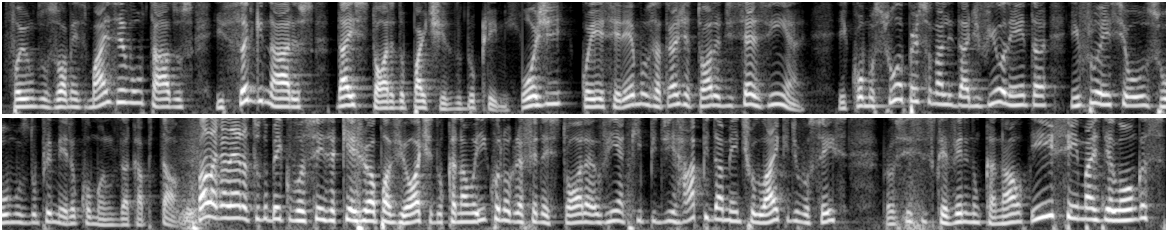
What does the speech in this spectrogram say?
foi um dos homens mais revoltados e sanguinários da história do partido do crime. Hoje conheceremos a trajetória de Cezinha e como sua personalidade violenta influenciou os rumos do primeiro comando da capital. Fala galera, tudo bem com vocês? Aqui é Joel Paviotti do canal Iconografia da História. Eu vim aqui pedir rapidamente o like de vocês para vocês se inscreverem no canal e sem mais delongas,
